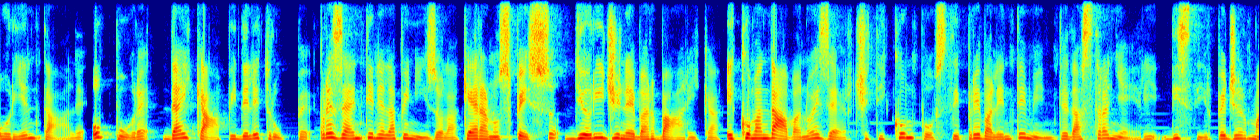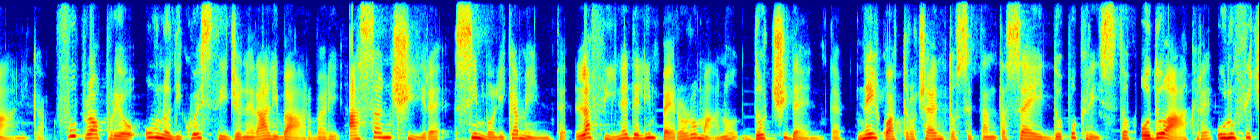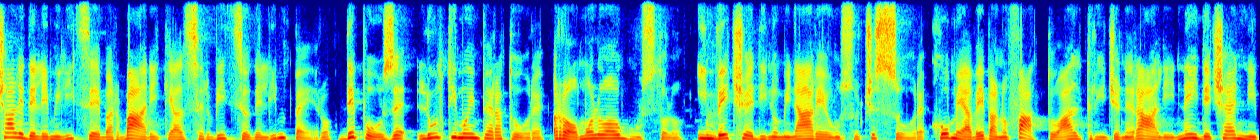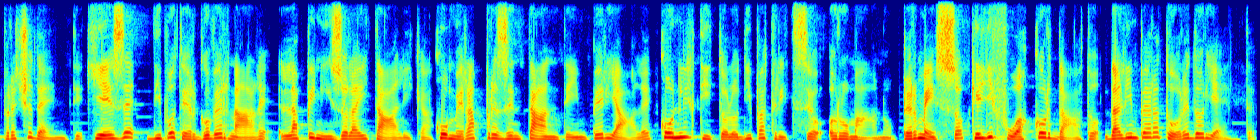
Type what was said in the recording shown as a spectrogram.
orientale oppure dai capi delle truppe presenti nella penisola, che erano spesso di origine barbarica e comandavano eserciti composti prevalentemente da stranieri di stirpe germanica. Fu proprio uno di questi generali barbari a sancire simbolicamente la fine dell'impero romano d'Occidente. Nel 476 d.C. Odoacre, un ufficiale delle milizie barbariche al servizio dell'impero, depose l'ultimo imperatore, Romolo Augustolo, invece di nominare un successore, come avevano fatto altri generali nei decenni precedenti, chiese di poter governare la penisola italica come rappresentante imperiale con il titolo di patrizio romano, permesso che gli fu accordato dall'imperatore d'Oriente.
